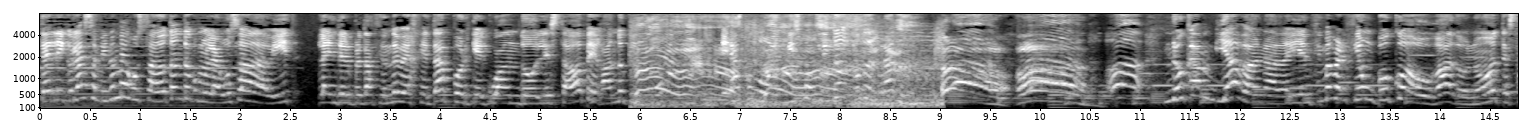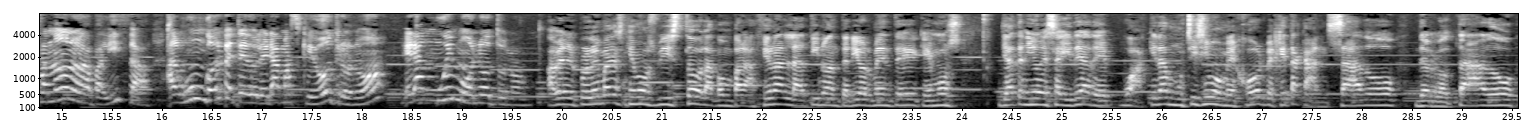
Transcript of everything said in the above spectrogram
Terrícolas, a mí no me ha gustado tanto como le ha gustado a David la interpretación de Vegeta, porque cuando le estaba pegando, era como el mismo grito todo el rato. ¡Ah! ¡Ah! No cambiaba nada y encima parecía un poco ahogado, ¿no? Te están dando una paliza. Algún golpe te dolerá más que otro, ¿no? Era muy monótono. A ver, el problema es que hemos visto la comparación al latino anteriormente, que hemos ya tenido esa idea de, ¡buah! Queda muchísimo mejor, Vegeta cansado, derrotado.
